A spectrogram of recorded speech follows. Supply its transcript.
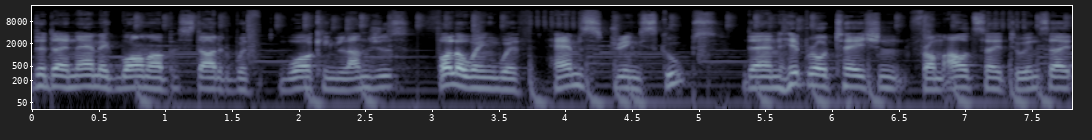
The dynamic warm up started with walking lunges, following with hamstring scoops, then hip rotation from outside to inside,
